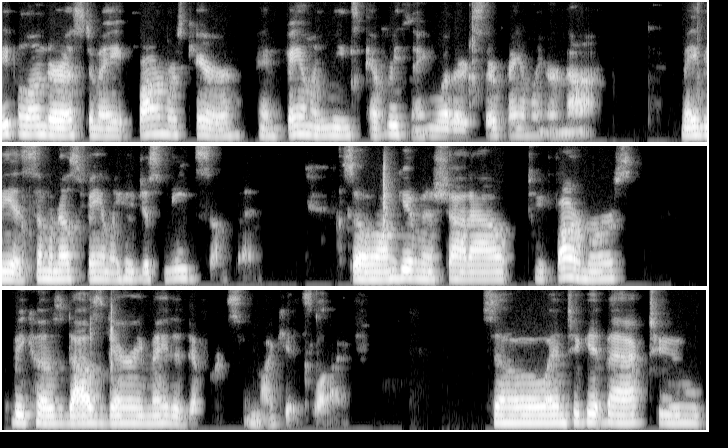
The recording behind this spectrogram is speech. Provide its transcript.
People underestimate farmers' care, and family means everything, whether it's their family or not. Maybe it's someone else's family who just needs something. So I'm giving a shout out to farmers because Dawes Dairy made a difference in my kid's life. So, and to get back to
